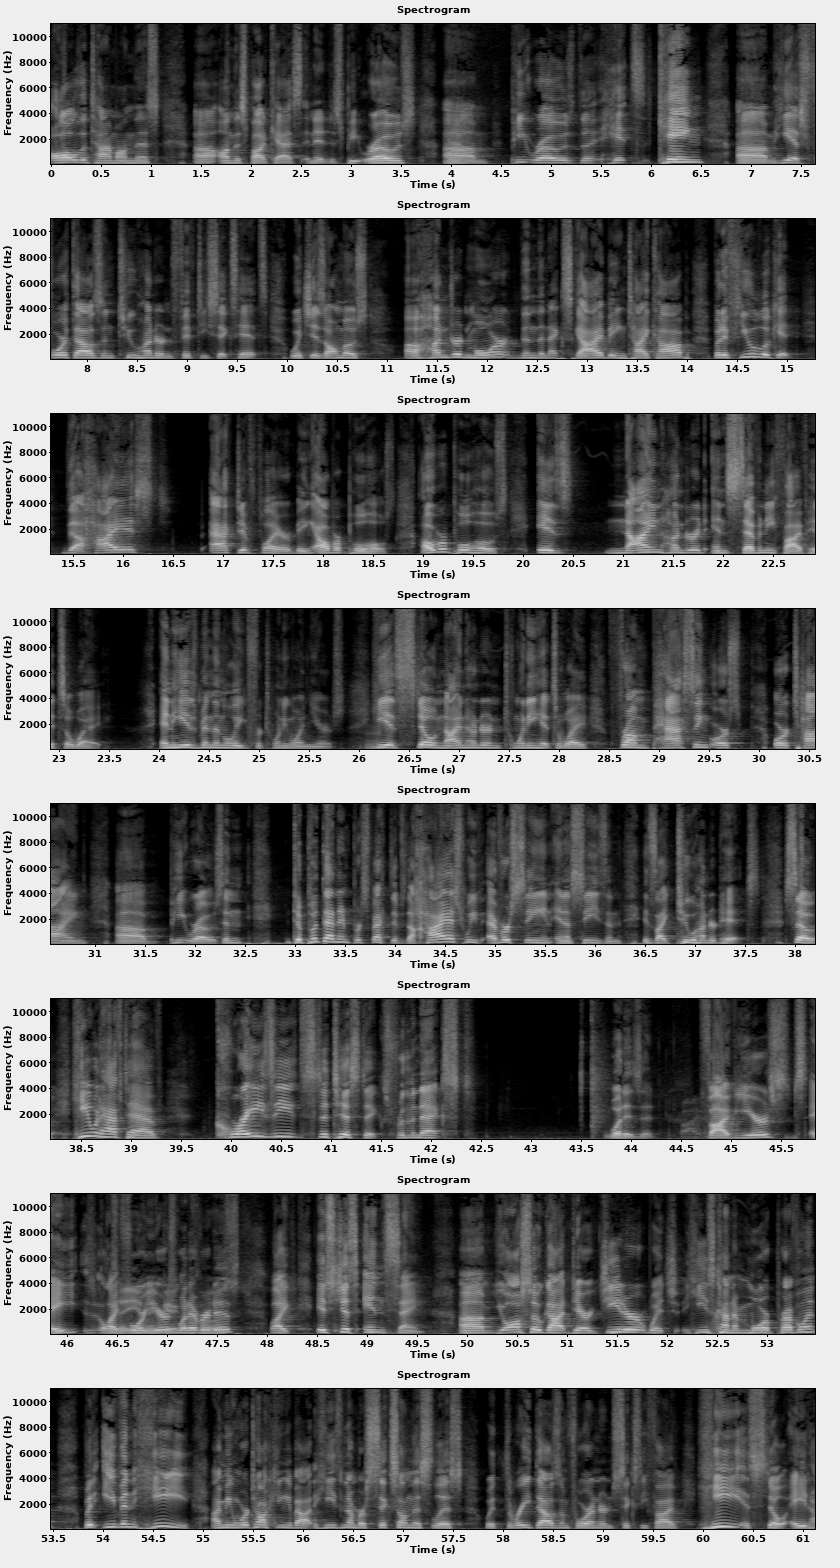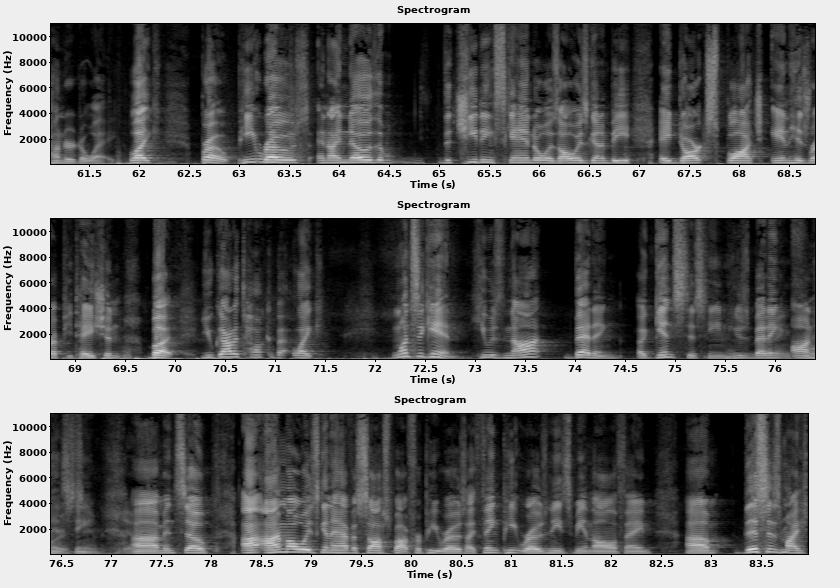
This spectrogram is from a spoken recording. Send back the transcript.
all the time on this uh, on this podcast, and it is Pete Rose. Um, Pete Rose, the hits king. Um, he has four thousand two hundred and fifty six hits, which is almost a hundred more than the next guy being Ty Cobb. But if you look at the highest active player being Albert Pujols, Albert Pujols is 975 hits away. And he has been in the league for 21 years. He is still 920 hits away from passing or or tying uh, Pete Rose. And to put that in perspective, the highest we've ever seen in a season is like 200 hits. So he would have to have crazy statistics for the next what is it? Five years, eight, like To four years, whatever it close. is. Like it's just insane. Um, you also got Derek Jeter, which he's kind of more prevalent, but even he, I mean, we're talking about he's number six on this list with three thousand four hundred sixty-five. He is still eight hundred away. Like, bro, Pete Rose, and I know the the cheating scandal is always going to be a dark splotch in his reputation, but you got to talk about like once again, he was not betting against his team. He was betting, betting on his team. team. Um, and so I, I'm always going to have a soft spot for Pete Rose. I think Pete Rose needs to be in the Hall of Fame. Um, this is my.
